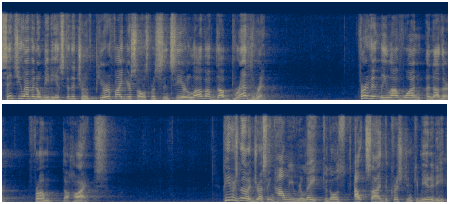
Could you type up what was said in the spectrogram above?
since you have in obedience to the truth purified your souls for sincere love of the brethren Fervently love one another from the heart. Peter's not addressing how we relate to those outside the Christian community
